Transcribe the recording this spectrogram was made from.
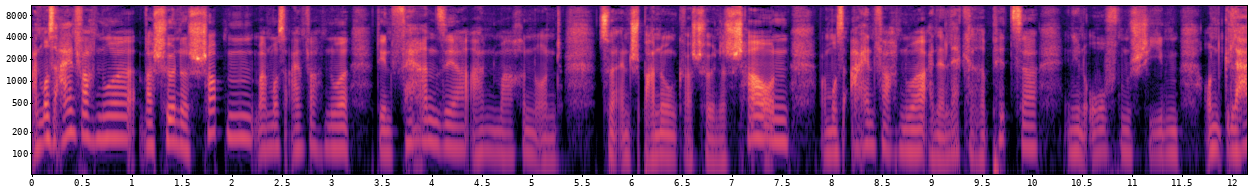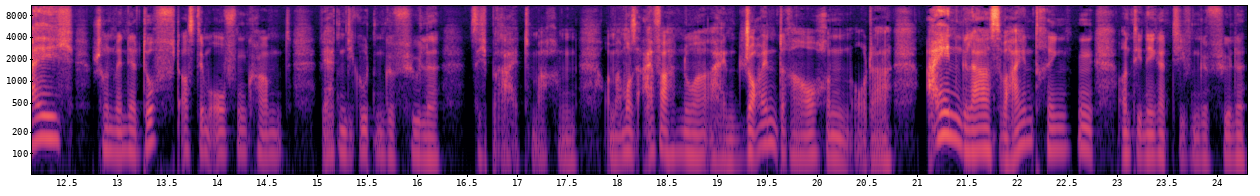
Man muss einfach nur was Schönes shoppen, man muss einfach nur den Fernseher anmachen und zur Entspannung was Schönes schauen, man muss einfach nur eine leckere Pizza in den Ofen schieben und gleich, schon wenn der Duft aus dem Ofen kommt, werden die guten Gefühle sich breit machen. Und man muss einfach nur ein Joint rauchen oder ein Glas Wein trinken und die negativen Gefühle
